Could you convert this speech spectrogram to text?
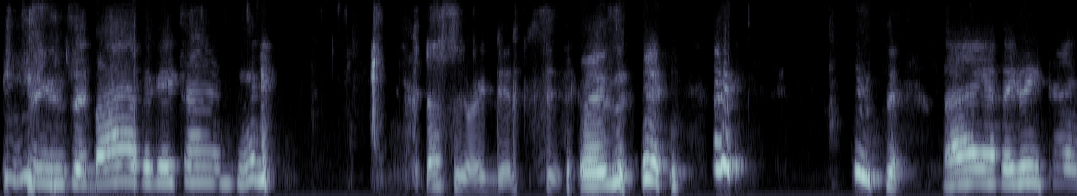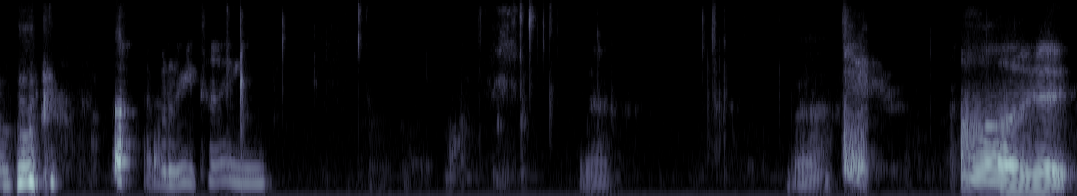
You say bye, have a great time. That's it right there. That's it. bye, have a great time. Have a great time. Yeah. Bruh. Oh shit.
